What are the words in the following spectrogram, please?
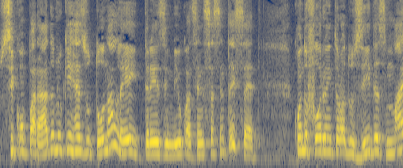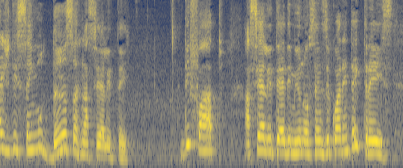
se comparado no que resultou na Lei 13.467, quando foram introduzidas mais de 100 mudanças na CLT. De fato, a CLT é de 1943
